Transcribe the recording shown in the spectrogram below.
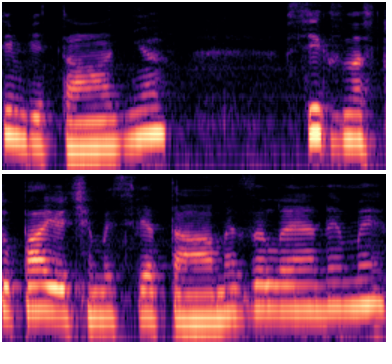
Всім вітання, всіх з наступаючими святами зеленими.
